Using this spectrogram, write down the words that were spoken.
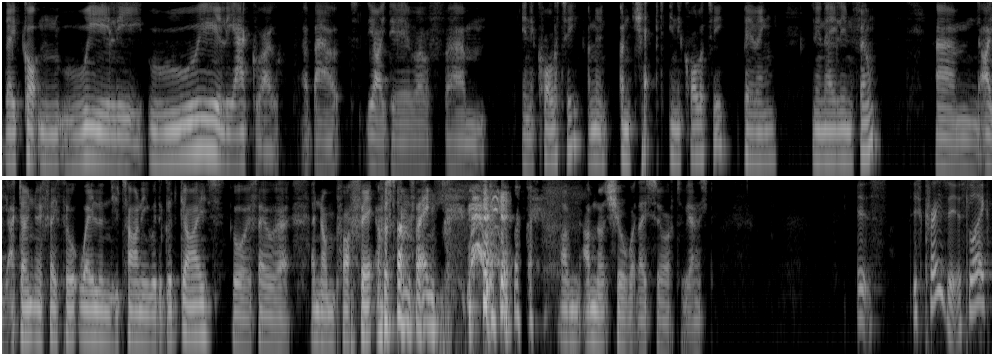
they've gotten really, really aggro about the idea of um, inequality, un- unchecked inequality appearing in an alien film. Um, I, I, don't know if they thought Weyland-Yutani were the good guys or if they were a, a non-profit or something. I'm, I'm not sure what they saw, to be honest. It's it's crazy. It's like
